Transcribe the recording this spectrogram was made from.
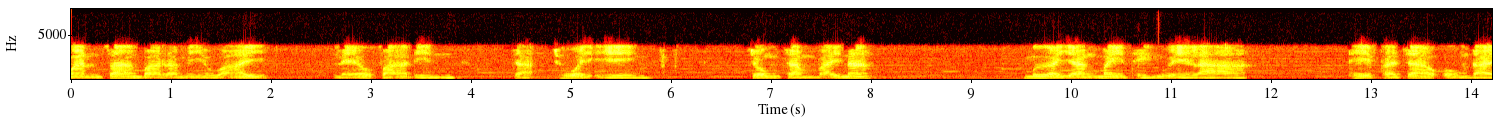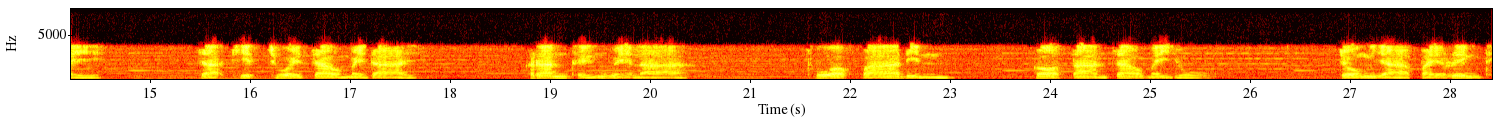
มันสร้างบารมีไว้ แล้วฟ้าดินจะช่วยเอง จงจำไว้นะ เมื่อยังไม่ถึงเวลา เทพเจ้าองค์ใด จะคิดช่วยเจ้าไม่ได้ ครั้นถึงเวลา ทั่วฟ้าดิน ก็ต้านเจ้าไม่อยู่ จงอย่าไปเร่งเท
